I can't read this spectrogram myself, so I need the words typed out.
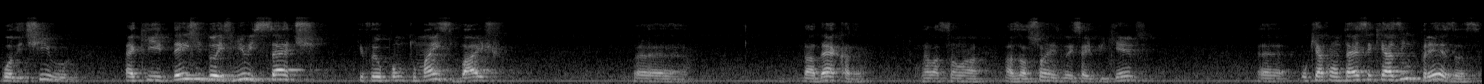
positivo, é que desde 2007, que foi o ponto mais baixo é, da década, com relação às ações do S&P 500, é, o que acontece é que as empresas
